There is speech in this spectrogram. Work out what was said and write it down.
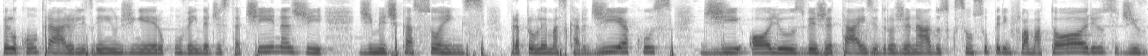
pelo contrário, eles ganham dinheiro com venda de estatinas, de, de medicações para problemas cardíacos, de óleos vegetais hidrogenados que são super inflamatórios, de,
